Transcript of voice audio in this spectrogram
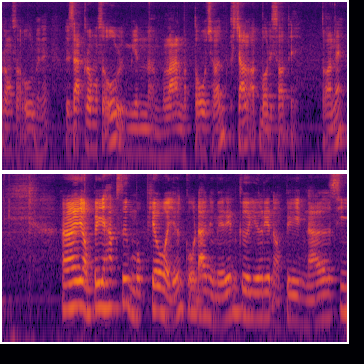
ក្រុងសូអ៊ូលមែនទេដោយសារក្រុងសូអ៊ូលមានម្លានម៉ូតូច្រើនខ្យល់អត់បរិសុទ្ធទេតោះណា ហើយអំពីហាក់ស៊ឹមុខភៀវរបស់យើងគោលដៅនៃមេរៀនគឺយើងរៀនអំពី Nalsi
